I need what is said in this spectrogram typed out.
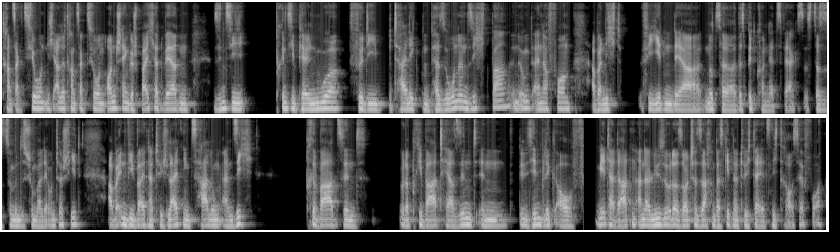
Transaktionen, nicht alle Transaktionen on-chain gespeichert werden, sind sie prinzipiell nur für die beteiligten Personen sichtbar in irgendeiner Form, aber nicht für jeden der Nutzer des Bitcoin-Netzwerks ist. Das ist zumindest schon mal der Unterschied. Aber inwieweit natürlich Lightning-Zahlungen an sich privat sind, oder Privatherr sind in, in Hinblick auf Metadatenanalyse oder solche Sachen, das geht natürlich da jetzt nicht draus hervor.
